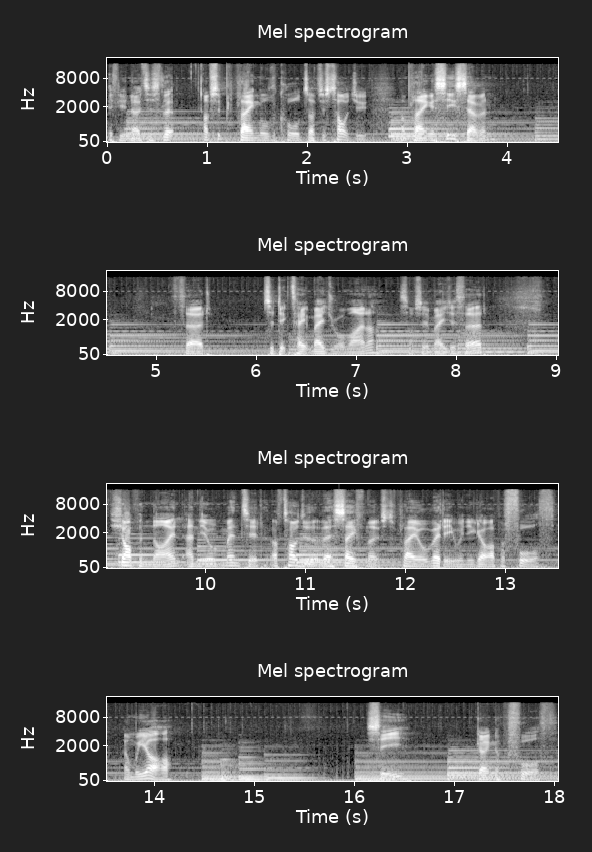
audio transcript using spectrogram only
if you notice, look, I'm simply playing all the chords I've just told you. I'm playing a C7, third, to dictate major or minor. It's obviously a major third. Sharpened 9 and the augmented. I've told you that they're safe notes to play already when you go up a fourth, and we are. C, going up a fourth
